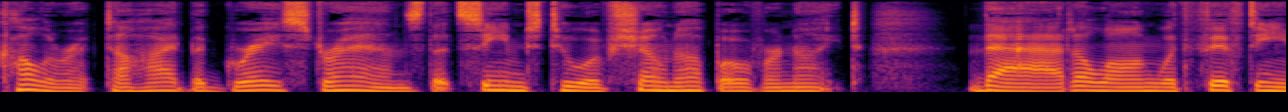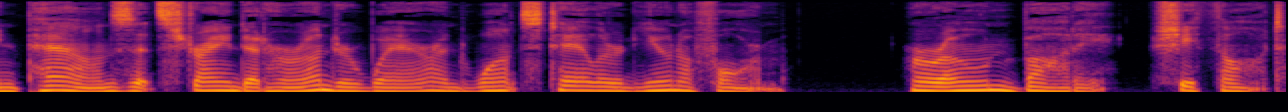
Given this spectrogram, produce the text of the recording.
color it to hide the gray strands that seemed to have shown up overnight. That, along with 15 pounds that strained at her underwear and once tailored uniform. Her own body, she thought,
